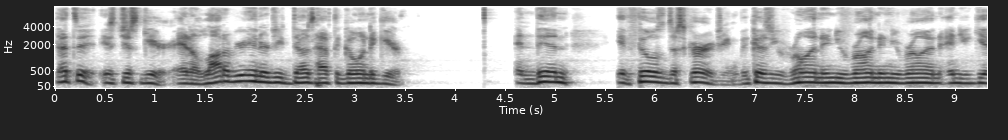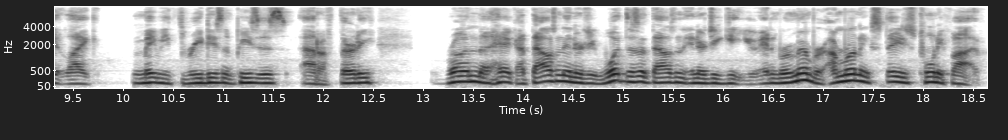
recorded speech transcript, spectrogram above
That's it. It's just gear. And a lot of your energy does have to go into gear. And then it feels discouraging because you run and you run and you run and you get like maybe three decent pieces out of 30. Run the heck a thousand energy. What does a thousand energy get you? And remember, I'm running stage 25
